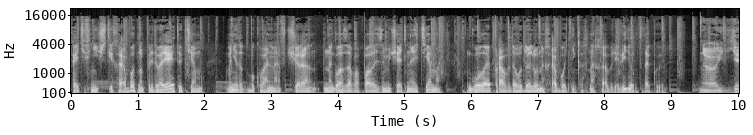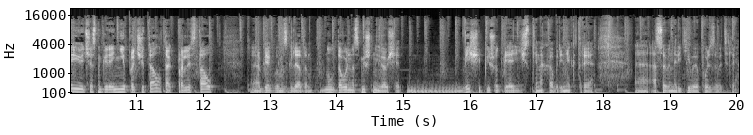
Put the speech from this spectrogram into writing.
хай-технических работ, но предваряя эту тему – мне тут буквально вчера на глаза попалась замечательная тема «Голая правда о удаленных работниках» на Хабре. Видел ты такую? Э, я ее, честно говоря, не прочитал, так пролистал э, беглым взглядом. Ну, довольно смешные вообще вещи пишут периодически на Хабре некоторые, э, особенно ретивые пользователи.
